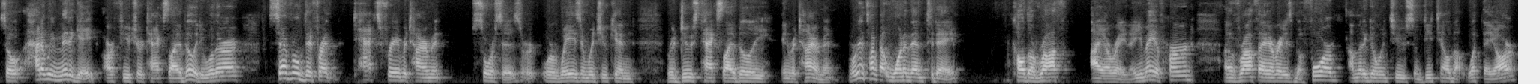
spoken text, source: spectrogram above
So, how do we mitigate our future tax liability? Well, there are several different tax free retirement sources or, or ways in which you can reduce tax liability in retirement. We're going to talk about one of them today called a Roth IRA. Now, you may have heard of Roth IRAs before. I'm going to go into some detail about what they are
